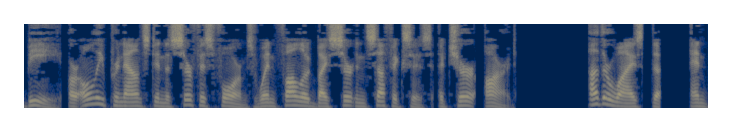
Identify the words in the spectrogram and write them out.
b are only pronounced in the surface forms when followed by certain suffixes achur, ard. Otherwise, the and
